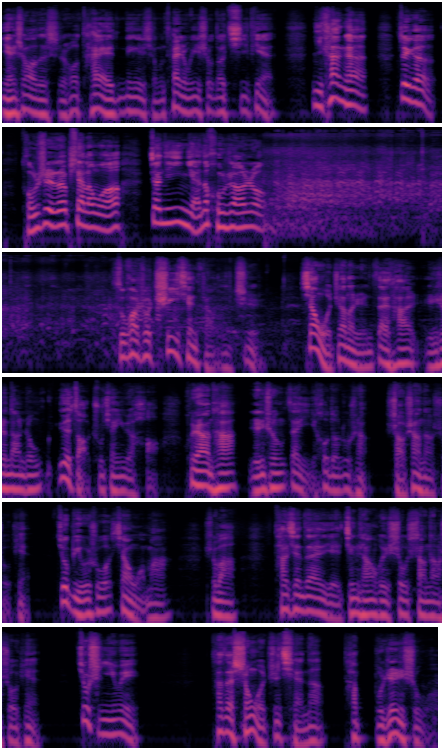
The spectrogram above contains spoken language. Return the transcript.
年少的时候太那个什么，太容易受到欺骗。你看看这个同事，他骗了我将近一年的红烧肉。”俗话说：“吃一堑长一智。”像我这样的人，在他人生当中越早出现越好，会让他人生在以后的路上少上当受骗。就比如说像我妈，是吧？她现在也经常会受上当受骗，就是因为她在生我之前呢，她不认识我。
